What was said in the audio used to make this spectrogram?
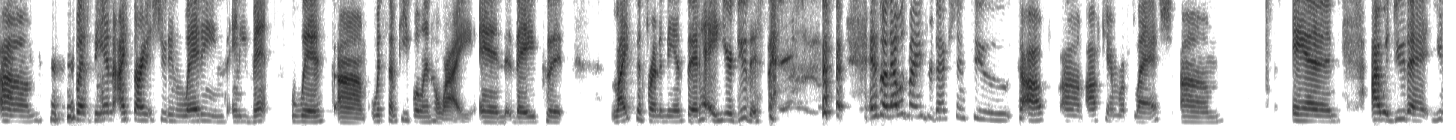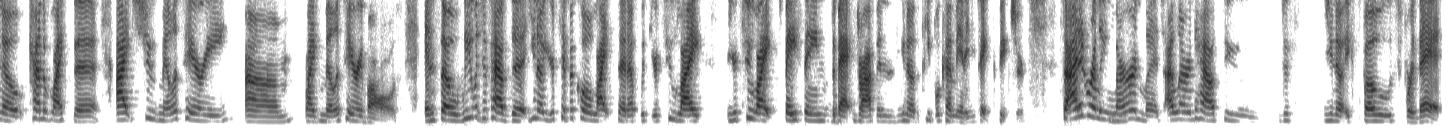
Um, but then I started shooting weddings and events with um, with some people in Hawaii, and they put lights in front of me and said, "Hey, here, do this." and so that was my introduction to to off um, off camera flash. Um, and I would do that, you know, kind of like the I'd shoot military um like military balls. And so we would just have the, you know, your typical light setup with your two lights, your two lights facing the backdrop and you know the people come in and you take the picture. So I didn't really mm-hmm. learn much. I learned how to just you know expose for that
